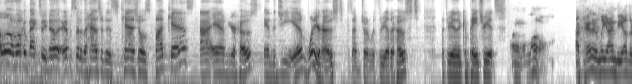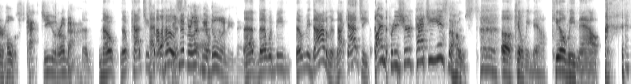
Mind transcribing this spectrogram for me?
Hello and welcome back to another episode of the Hazardous Casuals podcast. I am your host and the GM, one of your hosts, because I'm joined with three other hosts, my three other compatriots. Uh, hello. Apparently, I'm the other host, Katji Rogan. Uh, no, no, Kachi's That- not a host. never let me Uh, do anything. That that would be that would be Donovan, not Kachi. I'm pretty sure Kachi is the host. Oh, kill me now. Kill me now.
